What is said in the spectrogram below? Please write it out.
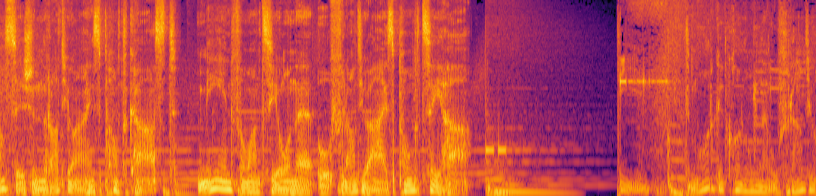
Das ist ein Radio 1 Podcast. Mehr Informationen auf radio1.ch. Die Morgenkolumne auf Radio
